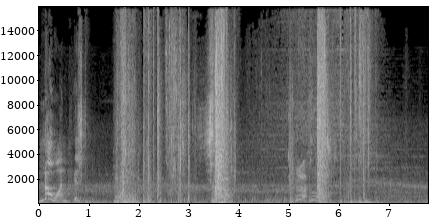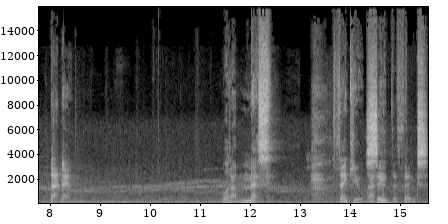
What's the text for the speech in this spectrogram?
no one is... Batman! What a mess. Thank you, Batman. Save the thanks.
